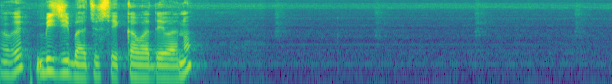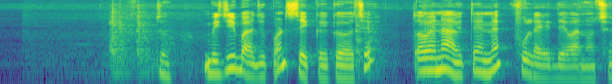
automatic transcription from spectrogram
હવે બીજી બાજુ શેકાવા દેવાનો. જો, બીજી બાજુ પણ શેકાઈ ગયો છે. તો હવે એને આવી રીતે એને ફૂલાવી દેવાનો છે.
